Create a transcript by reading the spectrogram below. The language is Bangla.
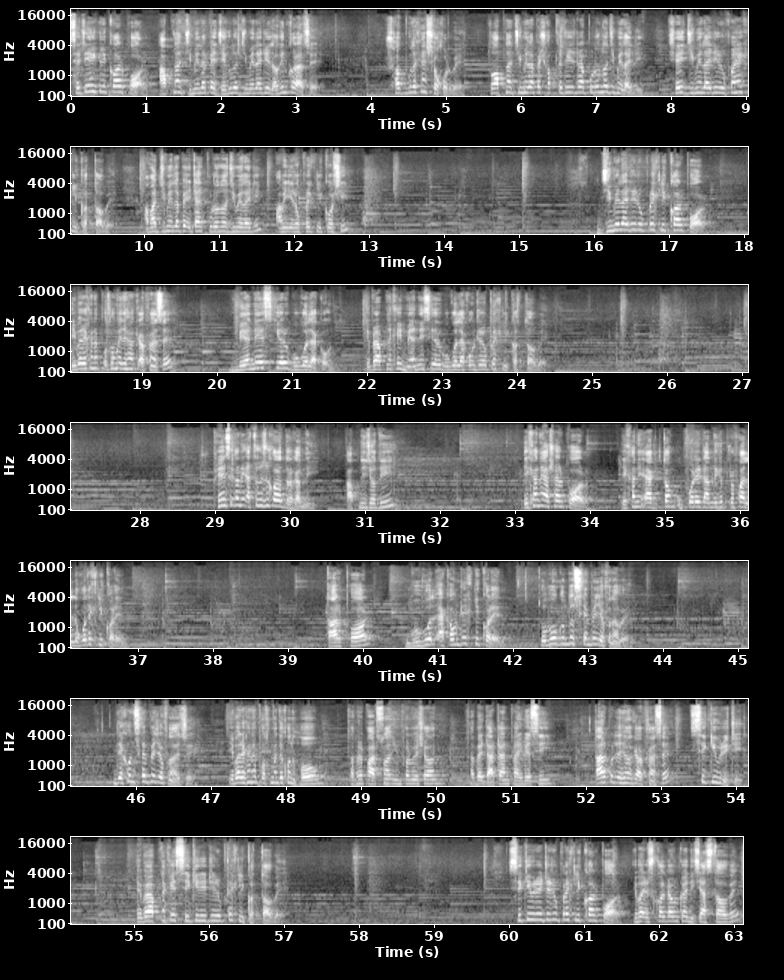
সেটিংয়ে ক্লিক করার পর আপনার জিমেল অ্যাপে যেগুলো জিমেল আইডি লগ ইন করা আছে, সবগুলো এখানে শো করবে। তো আপনার জিমেল অ্যাপে সব থেকে যেটা পুরনো জিমেল আইডি সেই জিমেল আইডির উপরে ক্লিক করতে হবে। আমার জিমেল অ্যাপে এটার পুরনো জিমেল আইডি আমি এর উপরে ক্লিক করছি। জিমেল আইডির উপরে ক্লিক করার পর, এবার এখানে প্রথমে দেখুন একটা আছে। ম্যানেজ ইউর গুগল অ্যাকাউন্ট এবার আপনাকে ম্যানেজ ইউর গুগল অ্যাকাউন্টের উপরে ক্লিক করতে হবে। ফ্রেন্ডস এখানে এত কিছু করার দরকার নেই। আপনি যদি এখানে আসার পর এখানে একদম উপরে ডান দিকে প্রোফাইল লোগোতে ক্লিক করেন, তারপর গুগল অ্যাকাউন্টে ক্লিক করেন, তবুও কিন্তু সেম পেজ ওপেন হবে। দেখুন সেম পেজ ওপেন হয়েছে। এবার এখানে প্রথমে দেখুন হোম তারপরে পার্সোনাল ইনফরমেশন তারপরে ডাটা অ্যান্ড প্রাইভেসি তারপরে দেখুন একটা অপশন আছে সিকিউরিটি এবার আপনাকে সিকিউরিটির উপরে ক্লিক করতে হবে। সিকিউরিটির উপরে ক্লিক করার পর এবার স্কল ডাউন করে নিচে আসতে হবে।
